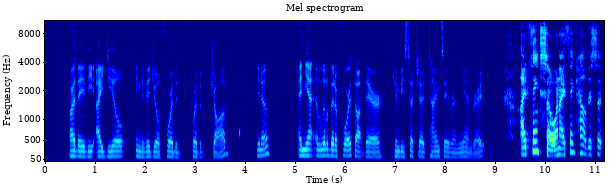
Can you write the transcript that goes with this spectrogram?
are they the ideal individual for the for the job, you know? And yet, a little bit of forethought there can be such a time saver in the end, right? I think so. And I think how this uh,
